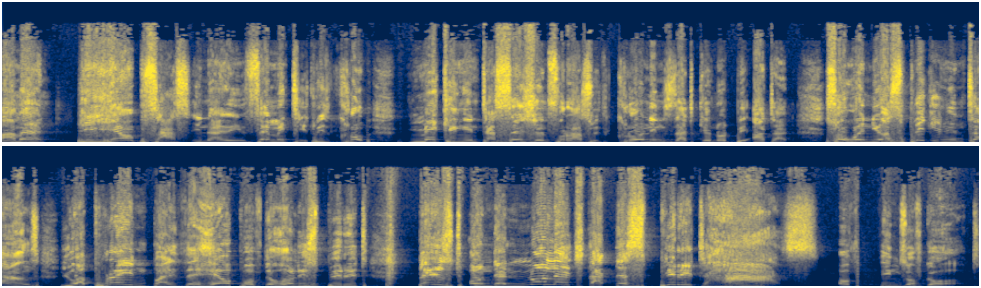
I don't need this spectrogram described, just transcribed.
Amen. He helps us in our infirmities with gro- making intercession for us with groanings that cannot be uttered. So when you are speaking in tongues, you are praying by the help of the Holy Spirit based on the knowledge that the Spirit has of things of God.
